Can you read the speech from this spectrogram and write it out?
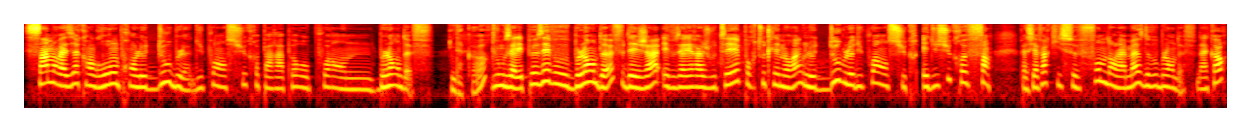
Simple, on va dire qu'en gros, on prend le double du poids en sucre par rapport au poids en blanc d'œuf. D'accord. Donc vous allez peser vos blancs d'œuf déjà et vous allez rajouter pour toutes les meringues le double du poids en sucre et du sucre fin parce qu'il va falloir qu'ils se fondent dans la masse de vos blancs d'œuf, d'accord?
